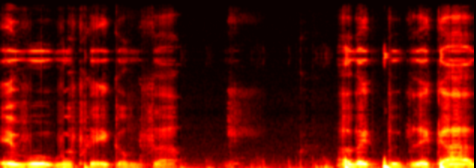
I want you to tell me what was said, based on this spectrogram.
Et vous, vous serez comme ça. Avec toutes les cases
